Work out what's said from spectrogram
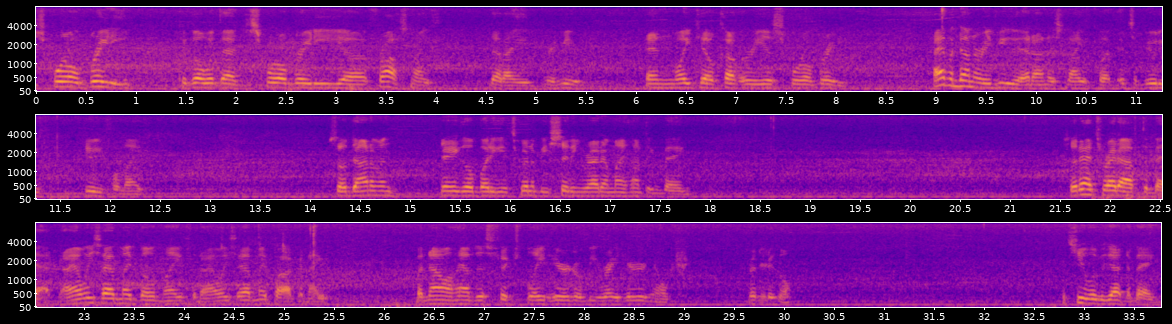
Squirrel Brady to go with that Squirrel Brady uh, frost knife that I reviewed. And whitetail cutlery is Squirrel Brady. I haven't done a review yet on this knife, but it's a beautiful, beautiful knife. So Donovan, there you go, buddy. It's going to be sitting right on my hunting bag. So that's right off the bat. I always have my belt knife and I always have my pocket knife. But now I'll have this fixed blade here. It'll be right here, you know, ready to go. Let's see what we got in the bag.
